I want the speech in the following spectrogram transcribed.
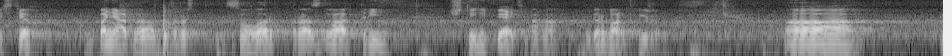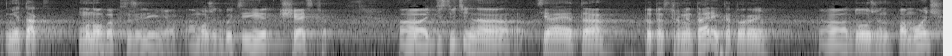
Из тех, понятно, Solar, раз, два, три, четыре, пять. Ага, Сбербанк вижу. А, не так много, к сожалению, а может быть и к счастью. А, действительно, TI это тот инструментарий, который а, должен помочь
